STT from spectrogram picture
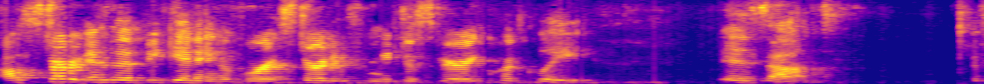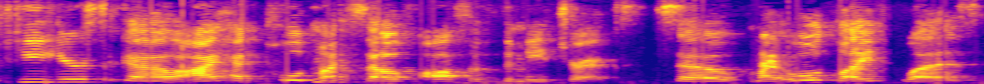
I'll start in the beginning of where it started for me, just very quickly. Is um, a few years ago, I had pulled myself off of the matrix. So my old life was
